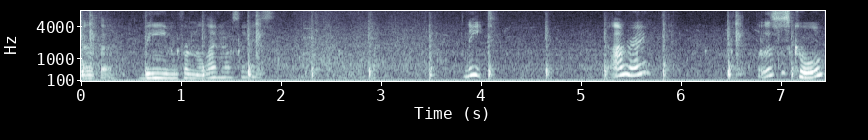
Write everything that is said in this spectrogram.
Oh, the beam from the lighthouse, I guess. Neat. Alright. Well, this is cool.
